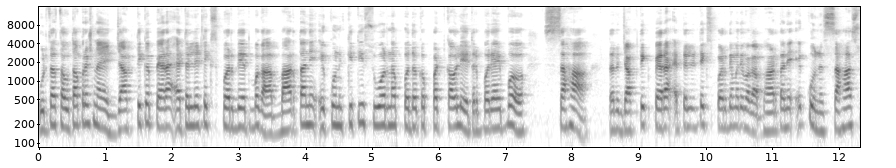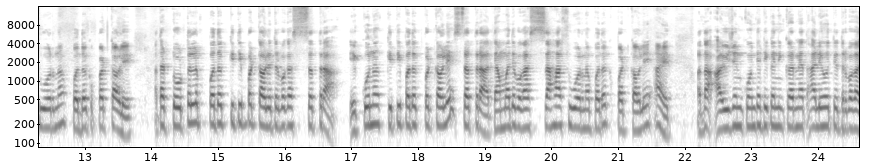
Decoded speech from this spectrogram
पुढचा चौथा प्रश्न आहे जागतिक पॅरा ॲथलेटिक्स स्पर्धेत बघा भारताने एकूण किती सुवर्ण पदक पटकावले तर पर्याय ब सहा. तर जागतिक पॅरा ॲथलेटिक्स स्पर्धेमध्ये बघा भारताने एकूण सहा सुवर्ण पदक पटकावले आता टोटल पदक किती पटकावले? तर बघा सतरा. एकूण किती पदक पटकावले? सतरा. त्यामध्ये बघा सहा सुवर्ण पदक पटकावले आहेत. आता आयोजन कोणत्या ठिकाणी करण्यात आले होते? तर बघा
